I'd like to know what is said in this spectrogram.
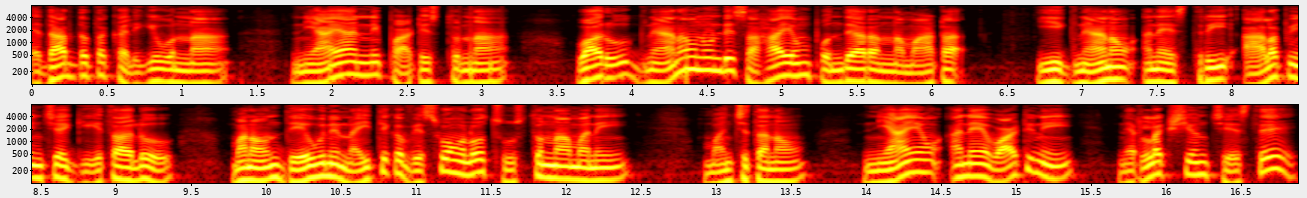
యథార్థత కలిగి ఉన్నా న్యాయాన్ని పాటిస్తున్నా వారు జ్ఞానం నుండి సహాయం పొందారన్నమాట. ఈ జ్ఞానం అనే స్త్రీ ఆలపించే గీతాలు మనం దేవుని నైతిక విశ్వంలో చూస్తున్నామని మంచితనం న్యాయం అనే వాటిని నిర్లక్ష్యం చేస్తే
